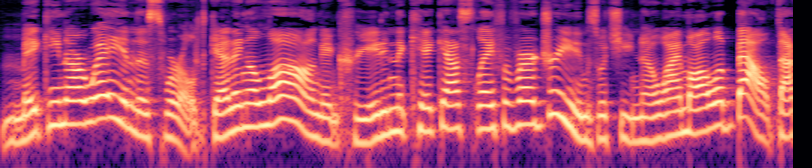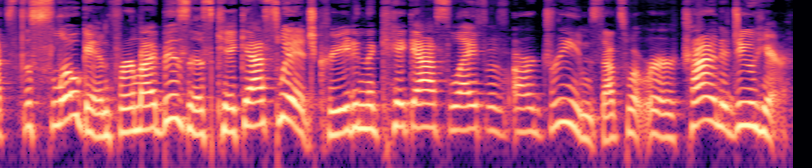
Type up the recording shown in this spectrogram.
making our way in this world, getting along, and creating the kick ass life of our dreams, which you know I'm all about. That's the slogan for my business, Kick Ass Witch, creating the kick ass life of our dreams. That's what we're trying to do here.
